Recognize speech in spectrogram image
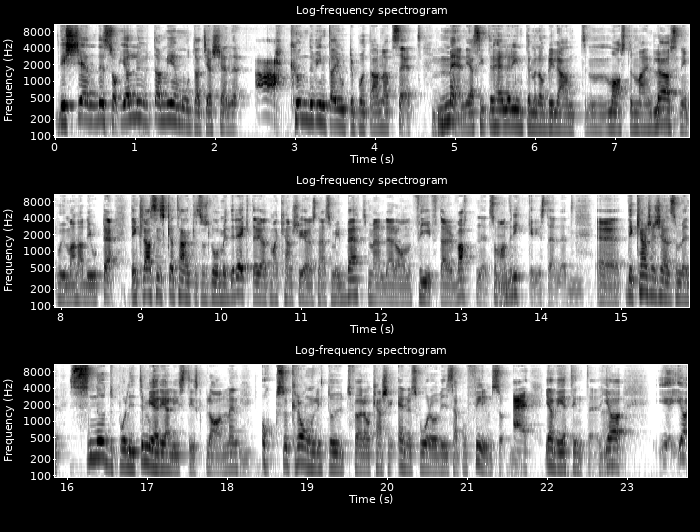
Det kändes som, jag lutar mer mot att jag känner, ah, kunde vi inte ha gjort det på ett annat sätt? Mm. Men jag sitter heller inte med någon briljant mastermind-lösning på hur man hade gjort det. Den klassiska tanken som slår mig direkt är ju att man kanske gör en sån här som i Batman där de förgiftar vattnet som man dricker istället. Eh, det kanske känns som en snudd på lite mer realistisk plan men också krångligt att utföra och kanske ännu svårare att visa på film. Så äh, jag vet inte. Jag, jag,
